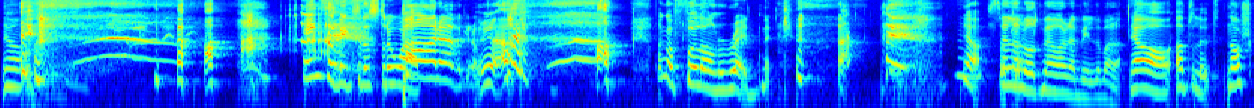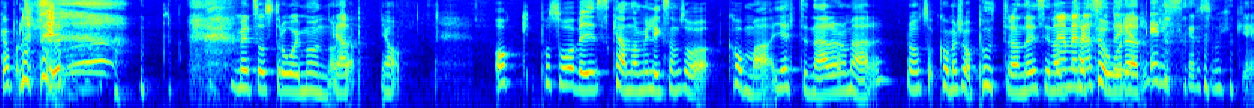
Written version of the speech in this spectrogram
ja. Hängselbyxor och stråhatt. Bara överkropp. Ja. De går full on redneck. Ja, Snälla låt mig ha den här bilden bara. Ja, absolut. Norska poliser. Med ett så strå i mun också. Japp. Ja. Och på så vis kan de ju liksom så komma jättenära de här. De så- kommer så puttrande i sina Nej, men alltså, det, traktorer. jag älskar det så mycket.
